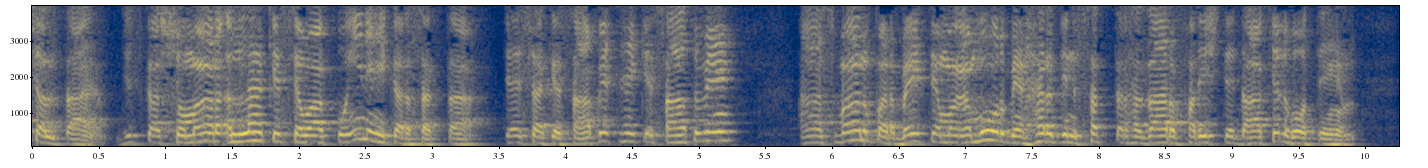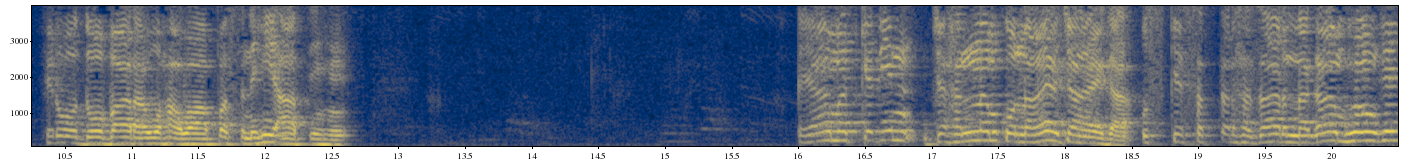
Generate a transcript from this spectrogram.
چلتا ہے، جس کا شمار اللہ کے سوا کوئی نہیں کر سکتا، جیسا کہ ثابت ہے کہ ساتویں آسمان پر بیت معمور میں ہر دن ستر ہزار فرشتے داخل ہوتے ہیں۔ پھر وہ دوبارہ وہاں واپس نہیں آتے ہیں۔ قیامت کے دن جہنم کو لایا جائے گا۔ اس کے ستر ہزار لگام ہوں گے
